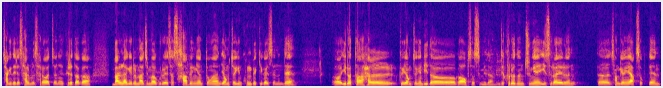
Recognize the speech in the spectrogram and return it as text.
자기들의 삶을 살아왔잖아요. 그러다가 말라기를 마지막으로 해서 400년 동안 영적인 공백기가 있었는데 어, 이렇다 할 그 영적인 리더가 없었습니다. 이제 그러던 중에 이스라엘은 어, 성경에 약속된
